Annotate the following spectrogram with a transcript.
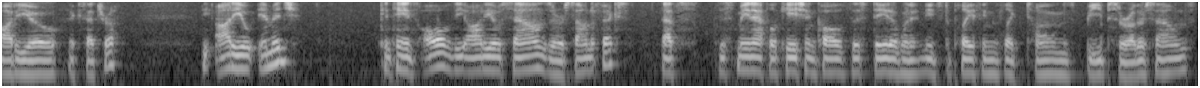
audio, etc. The audio image contains all of the audio sounds or sound effects. That's this main application calls this data when it needs to play things like tones, beeps, or other sounds.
